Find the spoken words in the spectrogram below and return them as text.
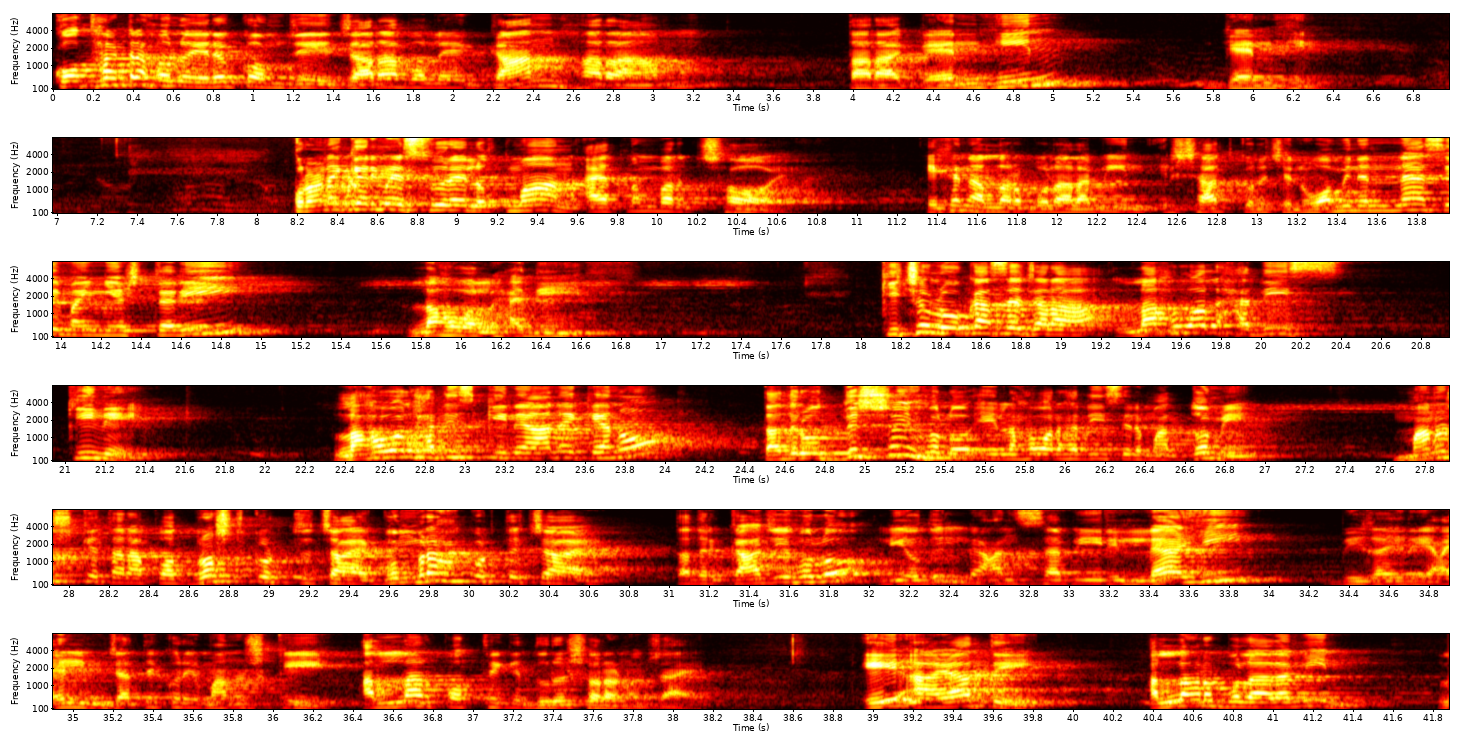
কথাটা হলো এরকম যে যারা বলে গান হারাম, তারা জ্ঞানহীন জ্ঞানহীন। কোরআনে কারিমের সুরে লোকমান, আয়াত নম্বর ছয়। এখানে আল্লাহ রব্বুল আলমিন ইরশাদ করেছেন মাইয়াশতারি লাহওয়াল হাদিস। কিছু লোক আছে যারা লাহওয়াল হাদিস কিনে, লাহওয়াল হাদিস কিনে আনে কেন? তাদের উদ্দেশ্যই হলো এই লাহওয়াল হাদিসের মাধ্যমে মানুষকে তারা পথভ্রষ্ট করতে চায়, গোমরাহ করতে চায়। তাদের কাজই হলো লিয়দুল্লাহ আনসাবিরিল্লাহি বিগাইরে আইলম যাতে করে মানুষকে আল্লাহর পথ থেকে দূরে সরানো যায়। এই আয়াতে আল্লাহ রব্বুল আলমিন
